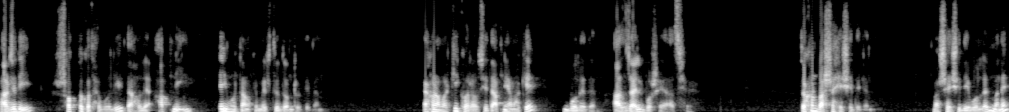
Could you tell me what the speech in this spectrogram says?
আর যদি সত্য কথা বলি, তাহলে আপনি এই মুহূর্তে আমাকে মৃত্যুদণ্ড দেবেন। এখন আমার কি করা উচিত? আপনি আমাকে বলে দেন। আজরাইল বসে আছে। তখন বাদশাহ হেসে দিলেন। বাদশাহ হেসে দিয়ে বললেন মানে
